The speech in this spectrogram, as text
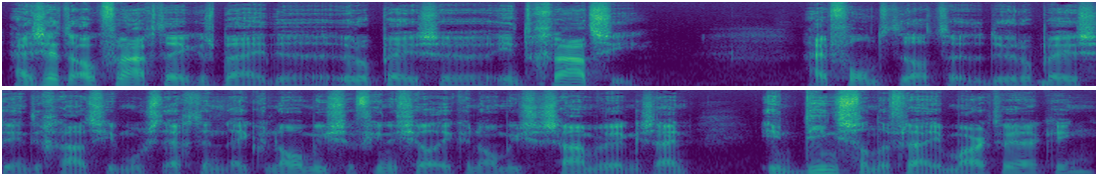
Hij zette ook vraagtekens bij de Europese integratie. Hij vond dat de Europese integratie moest echt een economische, financieel-economische samenwerking zijn in dienst van de vrije marktwerking.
